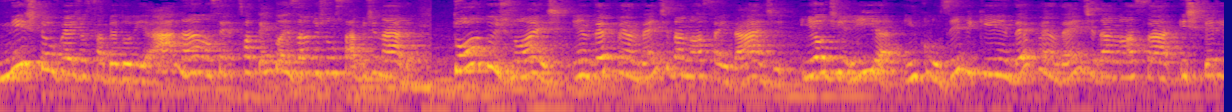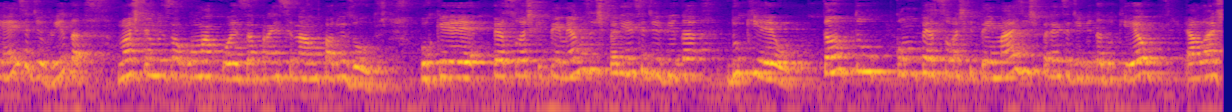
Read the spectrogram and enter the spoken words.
Nisto eu vejo sabedoria. Ah, não, você só tem dois anos, não sabe de nada. Todos nós, independente da nossa idade, e eu diria, inclusive, que independente da nossa experiência de vida, nós temos alguma coisa para ensinar um para os outros. Porque pessoas que têm menos experiência de vida do que eu, tanto como pessoas que têm mais experiência de vida do que eu, elas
